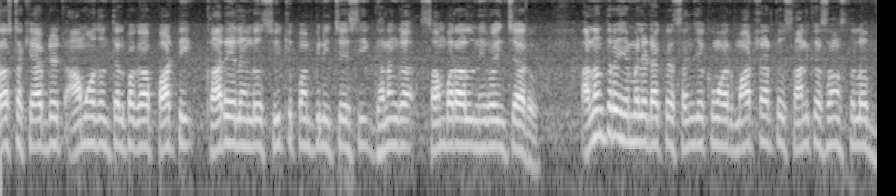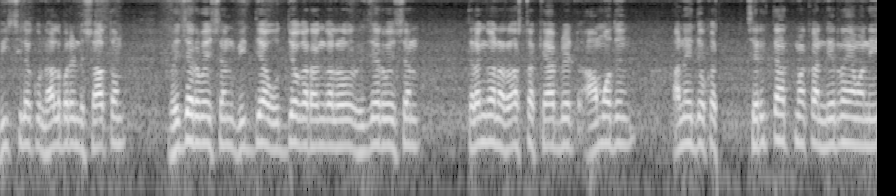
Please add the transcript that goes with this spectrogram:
రాష్ట్ర కేబినెట్ ఆమోదం తెలపగా పార్టీ కార్యాలయంలో సీట్లు పంపిణీ చేసి ఘనంగా సంబరాలు నిర్వహించారు. అనంతరం ఎమ్మెల్యే డాక్టర్ సంజయ్ కుమార్ మాట్లాడుతూ స్థానిక సంస్థలో బీసీలకు నలభై రెండు శాతం రిజర్వేషన్ విద్యా ఉద్యోగ రంగాల్లో రిజర్వేషన్ తెలంగాణ రాష్ట్ర క్యాబినెట్ ఆమోదం అనేది ఒక చరిత్రాత్మక నిర్ణయమని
